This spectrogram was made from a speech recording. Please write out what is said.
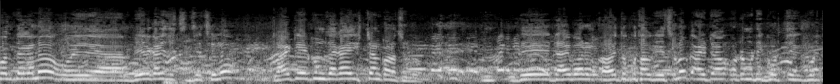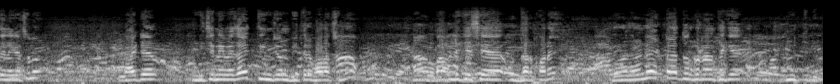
বলতে গেলে ওই বিয়ের গাড়ি যে- ছিল গাড়িটা এরকম জায়গায় স্ট্যান্ড করা ছিল। যে ড্রাইভার হয়তো কোথাও গিয়েছিল গাড়িটা অটোমেটিক ঘুরতে গড়তে লেগেছিলো গাড়িটার নিচে নেমে যায় তিনজন ভিতরে ভরা ছিল। পাবলিক এসে উদ্ধার করে। বড় ধরনের একটা দুর্ঘটনা থেকে মুক্তি দিল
